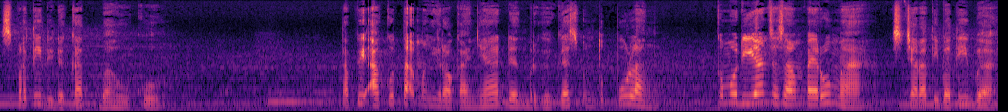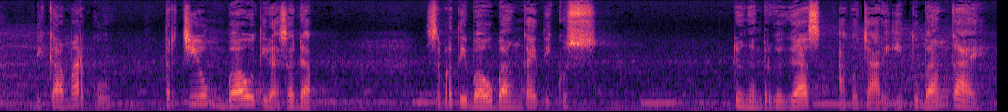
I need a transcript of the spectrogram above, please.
Seperti di dekat bahuku. Tapi aku tak menghiraukannya dan bergegas untuk pulang. Kemudian sesampai rumah, secara tiba-tiba di kamarku tercium bau tidak sedap. Seperti bau bangkai tikus. Dengan bergegas aku cari itu bangkai.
